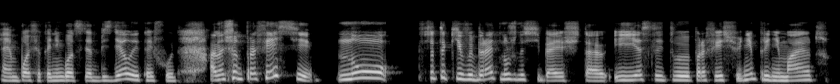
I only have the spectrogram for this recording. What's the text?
А им пофиг, они год сидят без дела и кайфуют. А насчет профессии, ну, все-таки выбирать нужно себя, я считаю. И если твою профессию не принимают,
